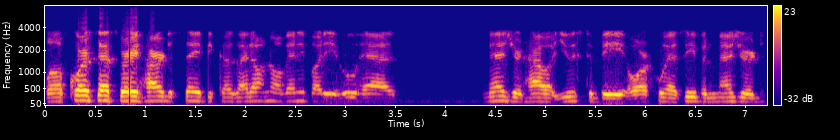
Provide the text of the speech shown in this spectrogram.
Well, of course, that's very hard to say because I don't know of anybody who has measured how it used to be or who has even measured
